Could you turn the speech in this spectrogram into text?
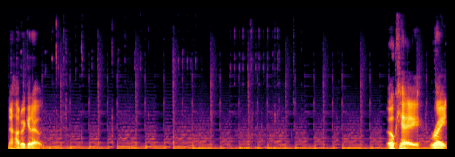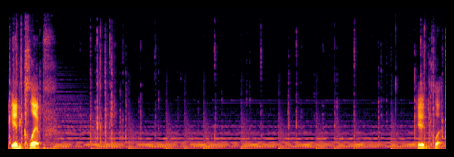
Now, how do I get out? Okay, right, idclip. Id clip.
